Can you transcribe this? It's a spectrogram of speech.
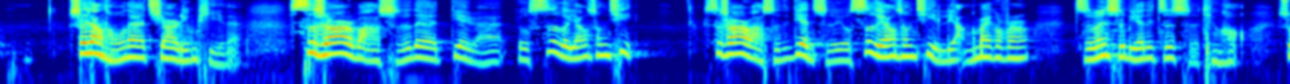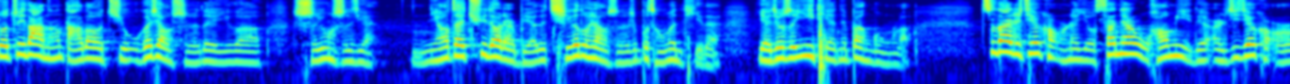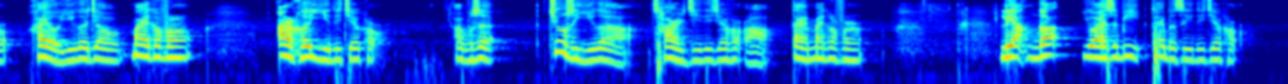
摄像头呢七二零 P 的，四十二瓦时的电源，有四个扬声器。四十二瓦时的电池，有四个扬声器，两个麦克风，指纹识别的支持挺好。说最大能达到九个小时的一个使用时间，你要再去掉点别的，七个多小时是不成问题的，也就是一天的办公了。自带的接口呢，有三点五毫米的耳机接口，还有一个叫麦克风二合一的接口，啊不是，就是一个插耳机的接口啊，带麦克风，两个。USB Type C 的接口，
